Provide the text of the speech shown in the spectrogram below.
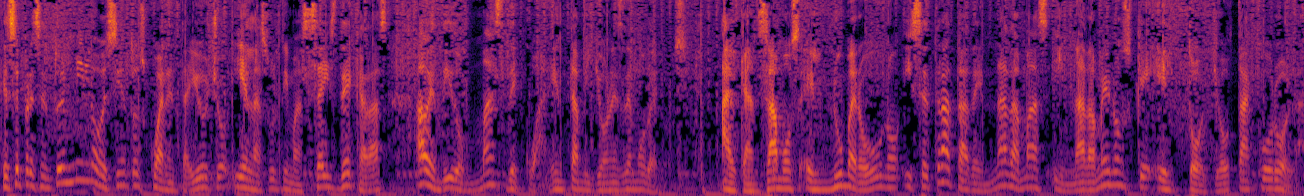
que se presentó en 1948 y en las últimas seis décadas ha vendido más de 40 millones de modelos. Alcanzamos el número 1 y se trata de nada más y nada menos que el Toyota Corolla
